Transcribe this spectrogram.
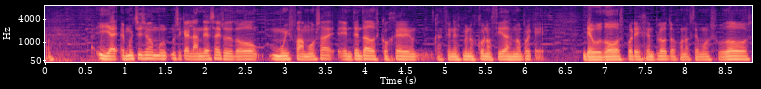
Oh. Y hay, hay muchísima mu- música irlandesa y sobre todo muy famosa. He intentado escoger canciones menos conocidas, ¿no? Porque de U2, por ejemplo, todos conocemos U2,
